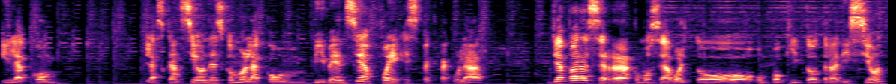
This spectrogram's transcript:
y la las canciones como la convivencia fue espectacular. Ya para cerrar, como se ha vuelto un poquito tradición,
